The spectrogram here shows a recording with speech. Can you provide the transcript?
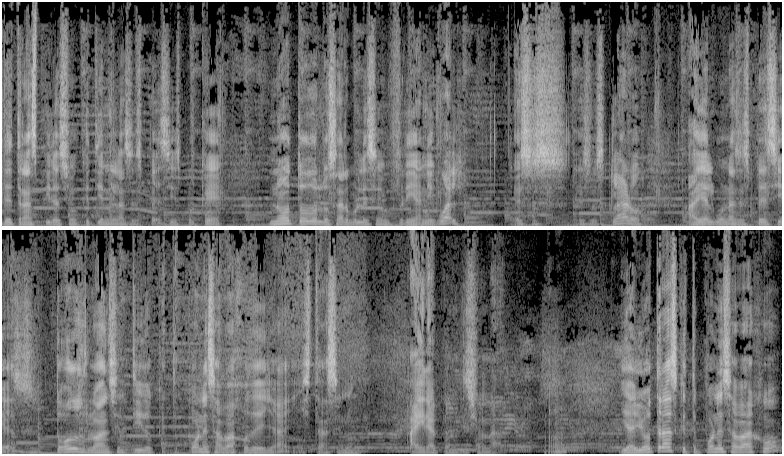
de transpiración que tienen las especies, porque no todos los árboles se enfrían igual. Eso es, eso es claro. Hay algunas especies, todos lo han sentido, que te pones abajo de ella y estás en un aire acondicionado. Y hay otras que te pones abajo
